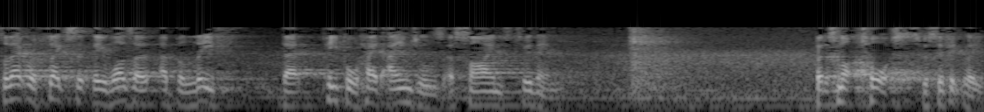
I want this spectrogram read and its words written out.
So that reflects that there was a, a belief that people had angels assigned to them but it's not taught specifically.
